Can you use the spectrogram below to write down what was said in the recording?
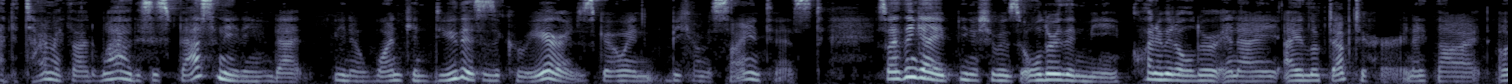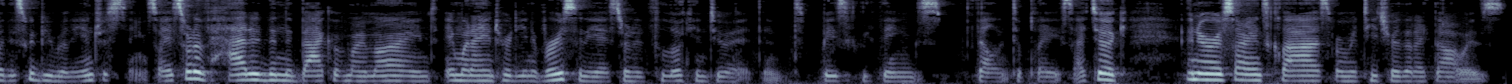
At the time I thought, wow, this is fascinating that, you know, one can do this as a career and just go and become a scientist. So I think I, you know, she was older than me, quite a bit older, and I, I looked up to her and I thought, oh, this would be really interesting. So I sort of had it in the back of my mind. And when I entered university, I started to look into it and basically things fell into place. I took a neuroscience class from a teacher that I thought was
